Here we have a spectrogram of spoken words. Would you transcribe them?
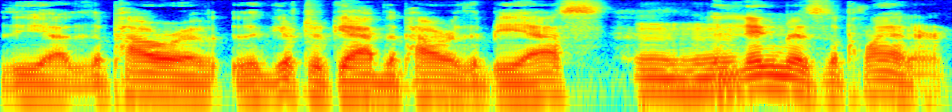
the uh, the power of the gift of gab, the power of the BS. hmm Enigma's the planner.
